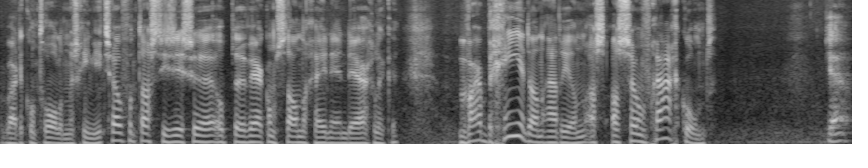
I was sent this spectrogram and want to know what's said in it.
waar de controle misschien niet zo fantastisch is op de werkomstandigheden en dergelijke. Waar begin je dan, Adrian, als, als zo'n vraag komt? Ja,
